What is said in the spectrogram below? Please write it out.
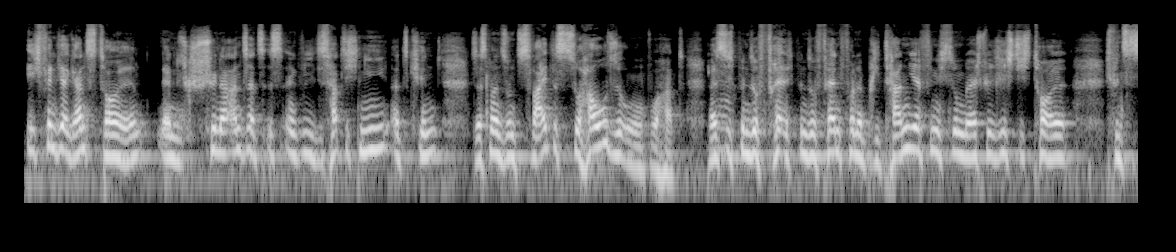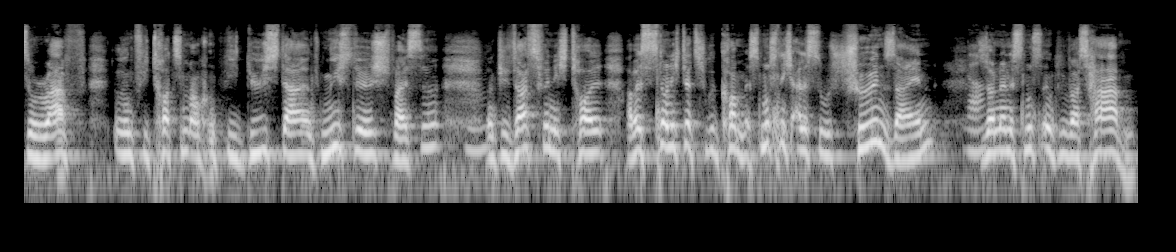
ich finde ja ganz toll, ein schöner Ansatz ist irgendwie, das hatte ich nie als Kind, dass man so ein zweites Zuhause irgendwo hat. Weißt du, ich bin so Fan, ich bin so Fan von der Britannia, finde ich zum Beispiel richtig toll. Ich finde es so rough, irgendwie trotzdem auch irgendwie düster und mystisch, weißt du? Irgendwie das finde ich toll. Aber es ist noch nicht dazu gekommen. Es muss nicht alles so schön sein, Ja. sondern es muss irgendwie was haben.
